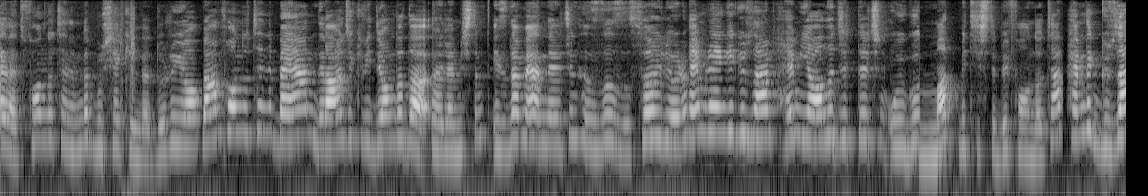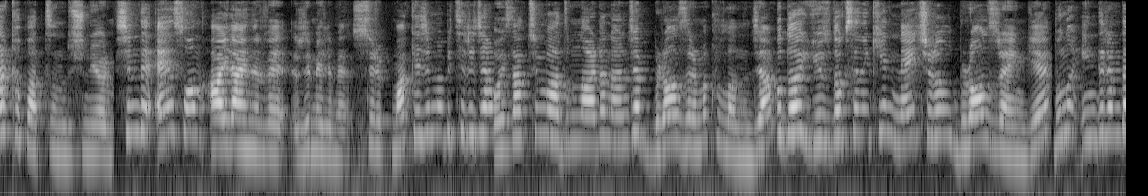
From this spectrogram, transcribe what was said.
Evet fondötenim de bu şekilde duruyor. Ben fondöteni beğendim. Daha önceki videomda da söylemiştim. İzlemeyenler için hızlı hızlı söylüyorum. Hem rengi güzel hem yağlı ciltler için uygun mat bitişli bir fondöten. Hem de güzel kapattığını düşünüyorum. Şimdi en son eyeliner ve rimelimi sürüp makyajımı bitireceğim. O yüzden tüm bu adımlardan önce bronzerımı kullanacağım. Bu da 192 Natural Bronze rengi. Bunu indirimde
